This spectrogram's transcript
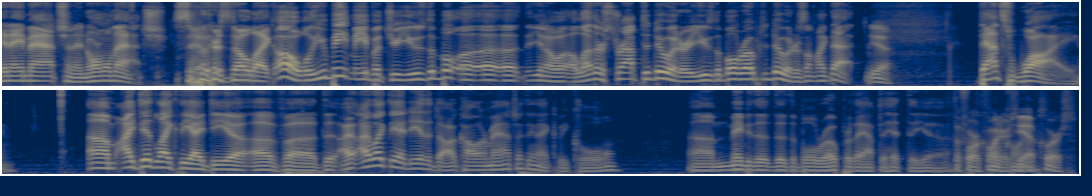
in a match, in a normal match. So there's no like, oh, well, you beat me, but you used a bull, uh, uh, uh, you know, a leather strap to do it, or you used a bull rope to do it, or something like that. Yeah. That's why. Um, I did like the idea of uh, the. I, I like the idea of the dog collar match. I think that could be cool. Um, maybe the, the the bull rope where they have to hit the uh, The four corners. Yeah, of course.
